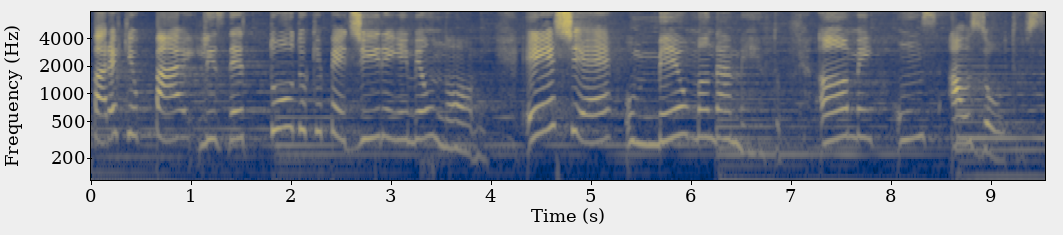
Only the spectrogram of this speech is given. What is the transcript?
para que o Pai lhes dê tudo o que pedirem em meu nome. Este é o meu mandamento. Amem uns aos outros.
